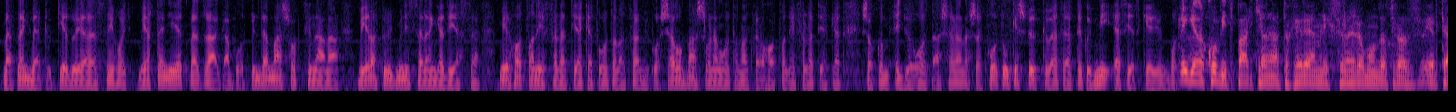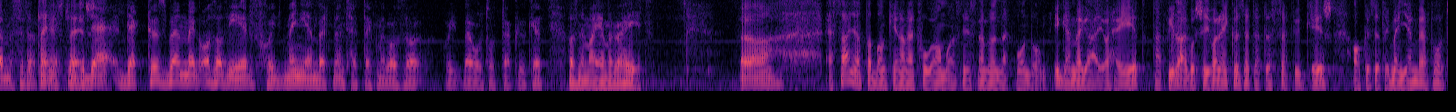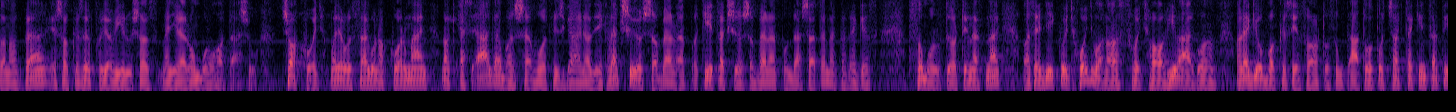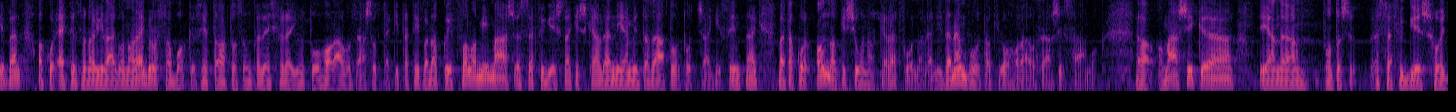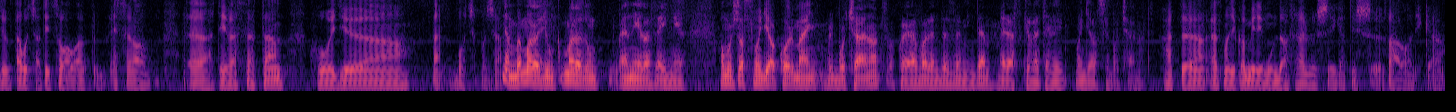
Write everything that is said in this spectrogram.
mert megmertük kérdőjelezni, hogy miért ennyiért, mert drágább volt minden más vakcinánál, miért a külügyminiszter engedélyezte, miért 60 év felettieket oltanak fel, mikor sehol máshol nem oltanak fel a 60 év felettieket, és akkor egyből oltás ellenesek voltunk, és ők követelték, hogy mi ezért kérjünk bocsánatot. Igen, a Covid pártján álltak erre, emlékszem erre a mondatra, az értelmezhetetlen. De, de közben meg az az érv, hogy mennyi embert menthettek meg azzal, hogy beoltották őket, az nem állja meg a helyét? Uh, ezt szányattabban kéne megfogalmazni, ezt nem önnek mondom. Igen, megállja a helyét, tehát világos, hogy van egy közvetett összefüggés a között, hogy mennyi embert oltanak be, és a között, hogy a vírus az mennyire romboló hatású. Csak hogy Magyarországon a kormánynak ez ágában sem volt vizsgálni az egyik legsúlyosabb ellentmond, két legsúlyosabb ellentmondását ennek az egész szomorú történetnek. Az egyik, hogy hogy van az, hogyha a világon a legjobbak közé tartozunk átoltottság tekintetében, akkor ekközben a világon a legrosszabbak közé tartozunk az egyfőre jutó halálozások tekintetében, akkor itt valami más összefüggésnek is kell lennie, mint az átoltottsági szintnek, mert akkor annak is jónak kellett volna lenni, de nem voltak jó a halálozási számok. A másik eh, ilyen eh, fontos összefüggés, hogy, na bocsánat, itt szavamat egyszer a, eh, tévesztettem, hogy nem, bocs, bocsánat. Nem, maradjunk, maradunk ennél az egynél Ha most azt mondja a kormány, hogy bocsánat, akkor el van rendezve minden? Mert ezt követeli, mondja azt, hogy bocsánat. Hát ez mondjuk a minimum, de a felelősséget is vállalni kell.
